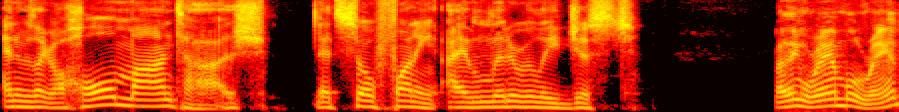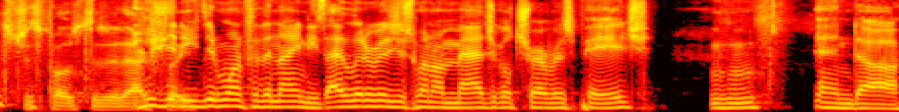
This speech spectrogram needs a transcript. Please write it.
and it was like a whole montage. That's so funny. I literally just I think Ramble Rants just posted it. Actually, he did. He did one for the '90s. I literally just went on Magical Trevor's page, Mm-hmm. and uh,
